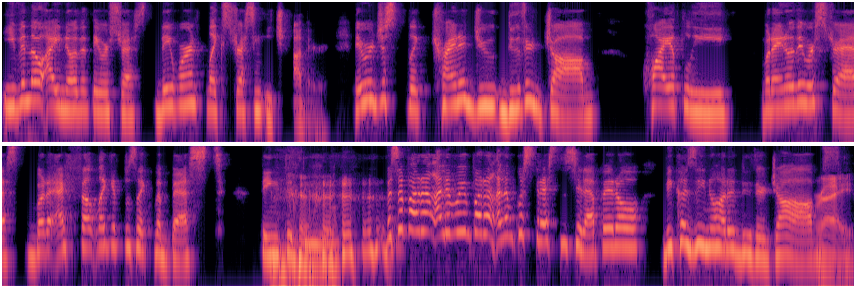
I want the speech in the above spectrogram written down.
Even though I know that they were stressed, they weren't like stressing each other. They were just like trying to do, do their job quietly, but I know they were stressed, but I felt like it was like the best thing to do. Basta parang, alam mo yung parang, alam ko stressed na sila, pero because they know how to do their jobs, right.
